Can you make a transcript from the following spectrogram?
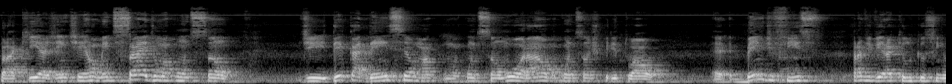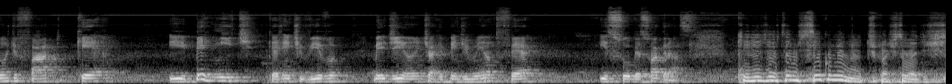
para que a gente realmente saia de uma condição de decadência, uma, uma condição moral, uma condição espiritual é, bem difícil para viver aquilo que o Senhor de fato quer e permite que a gente viva mediante arrependimento, fé e sob a sua graça. Queridos, nós temos cinco minutos, pastores.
